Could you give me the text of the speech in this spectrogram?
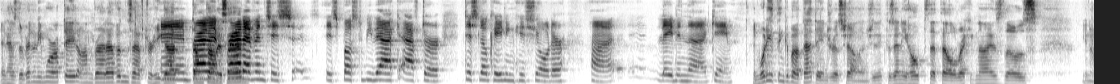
And has there been any more update on Brad Evans after he got and dumped Brad, on his Brad head? Brad Evans is is supposed to be back after dislocating his shoulder uh, late in the game. And what do you think about that dangerous challenge? Do you think there's any hope that they'll recognize those you know,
